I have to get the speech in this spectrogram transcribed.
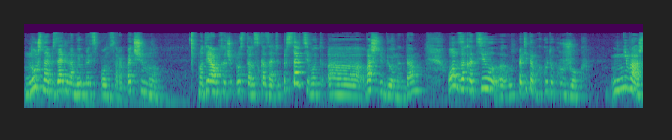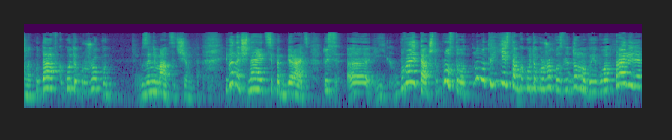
Нужно обязательно выбрать спонсора. Почему? Вот я вам хочу просто рассказать. Вот представьте, вот э, ваш ребенок, да, он захотел э, пойти там в какой-то кружок. Неважно, куда, в какой-то кружок вот заниматься чем-то. И вы начинаете подбирать. То есть э, бывает так, что просто вот, ну вот есть там какой-то кружок возле дома, вы его отправили,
